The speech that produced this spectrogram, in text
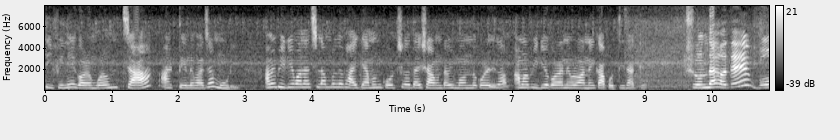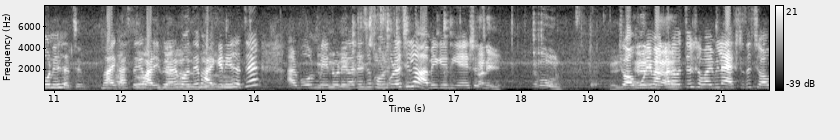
টিফিনে গরম গরম চা আর তেলে ভাজা মুড়ি। আমি ভিডিও বানাচ্ছিলাম বলে ভাই কেমন করছিল, তাই সাউন্ডটা আমি বন্ধ করে দিলাম। আমার ভিডিও করা নিয়ে ওর অনেক আপত্তি থাকে। সন্ধ্যা হতে বোন এসেছে। ভাই কাছ থেকে বাড়ি ফেরার পথে ভাইকে নিয়ে এসেছে আর বোন মেন রোডে কাছে এসে ফোন করেছিল আমি গিয়ে নিয়ে এসেছি। চপ মুড়ি মাখানো হচ্ছে সবাই মিলে একসাথে চপ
